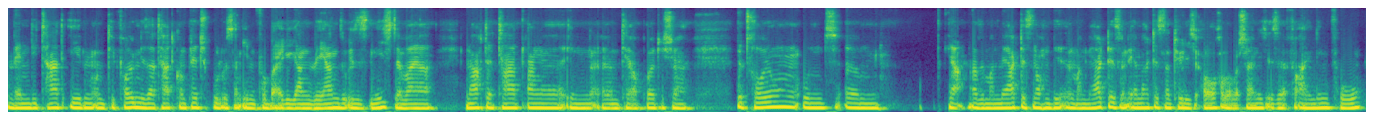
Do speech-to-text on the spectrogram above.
wenn die Tat eben und die Folgen dieser Tat komplett spurlos an ihm vorbeigegangen wären. So ist es nicht. Er war ja nach der Tat lange in ähm, therapeutischer Betreuung und ähm, ja, also man merkt es noch, man merkt es und er merkt es natürlich auch, aber wahrscheinlich ist er vor allen Dingen froh,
